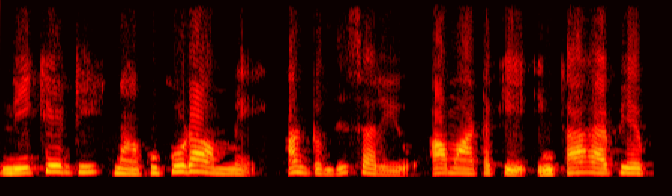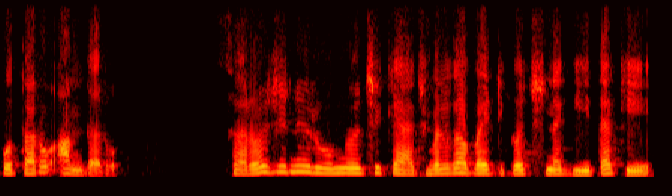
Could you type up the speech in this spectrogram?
నీకేంటి? నాకు కూడా అమ్మే అంటుంది సరియు. ఆ మాటకి ఇంకా హ్యాపీ అయిపోతారు అందరూ. సరోజిని రూమ్ నుంచి క్యాజువల్గా బయటికి వచ్చిన గీతకి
